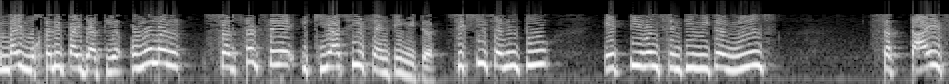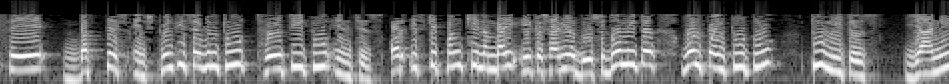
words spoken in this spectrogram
لمبائی مختلف پائی جاتی ہے، عموماً سڑسٹھ سے اکیاسی centimetre, sixty seven to eighty one centimetre means ستائیس سے بتیس inch twenty seven to thirty two inches اور اس کے پنکھ کی لمبائی ایک اشاریہ دو سے دو metre one point two to two metres یعنی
